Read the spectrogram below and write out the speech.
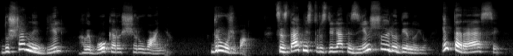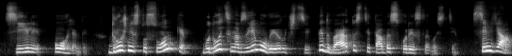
душевний біль, глибоке розчарування. Дружба це здатність розділяти з іншою людиною інтереси, цілі, погляди. Дружні стосунки будуються на взаємовиручці, відвертості та безкорисливості. Сім'я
